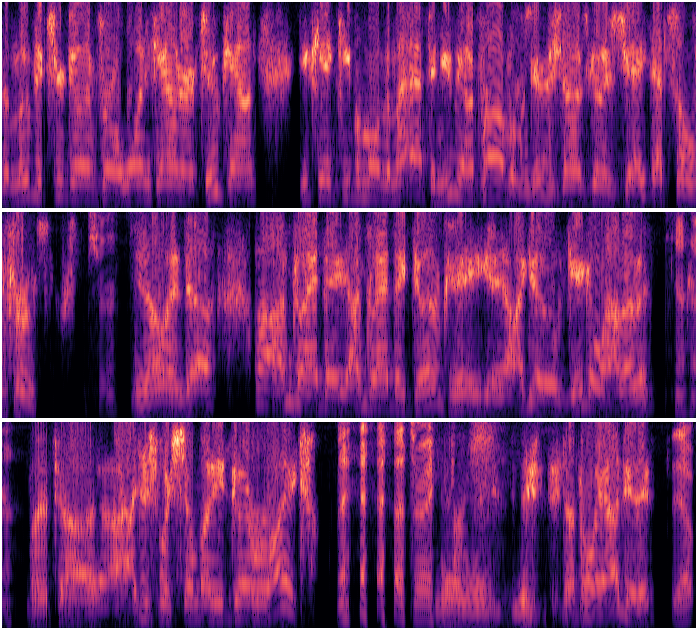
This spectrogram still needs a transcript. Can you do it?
the move that you're doing for a one count or a two count, you can't keep them on the mat, then you've got a problem. You're just not as good as Jake. That's the whole truth. Sure. You know, and uh, uh, I'm glad they I'm glad they do it because you know, I get a little giggle out of it. but uh, I just wish somebody would do it right. That's right. You know, not the way I did it. Yep.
